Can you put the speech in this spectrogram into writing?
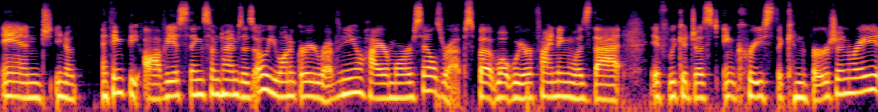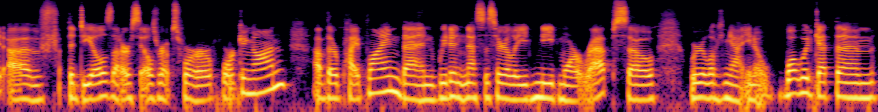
and you know I think the obvious thing sometimes is, oh, you want to grow your revenue, hire more sales reps. But what we were finding was that if we could just increase the conversion rate of the deals that our sales reps were working on of their pipeline, then we didn't necessarily need more reps. So we were looking at, you know, what would get them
